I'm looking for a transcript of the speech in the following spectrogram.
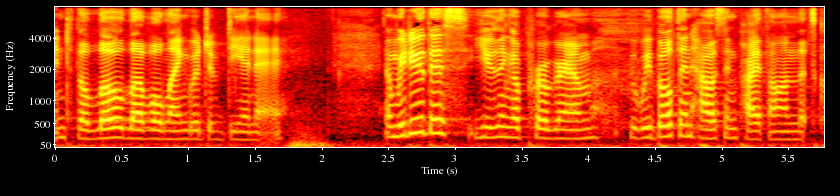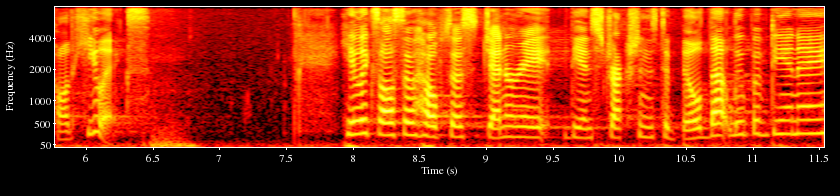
into the low-level language of DNA. And we do this using a program that we built in-house in Python that's called Helix. Helix also helps us generate the instructions to build that loop of DNA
